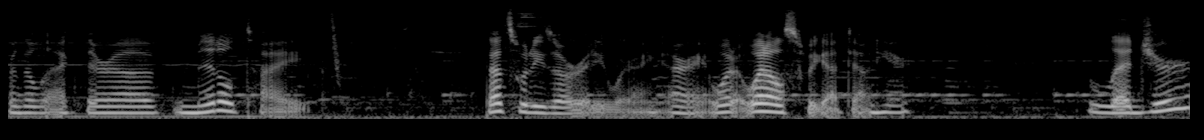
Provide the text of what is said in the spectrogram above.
or the lack thereof. Middle type. That's what he's already wearing. Alright, what, what else we got down here? Ledger.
